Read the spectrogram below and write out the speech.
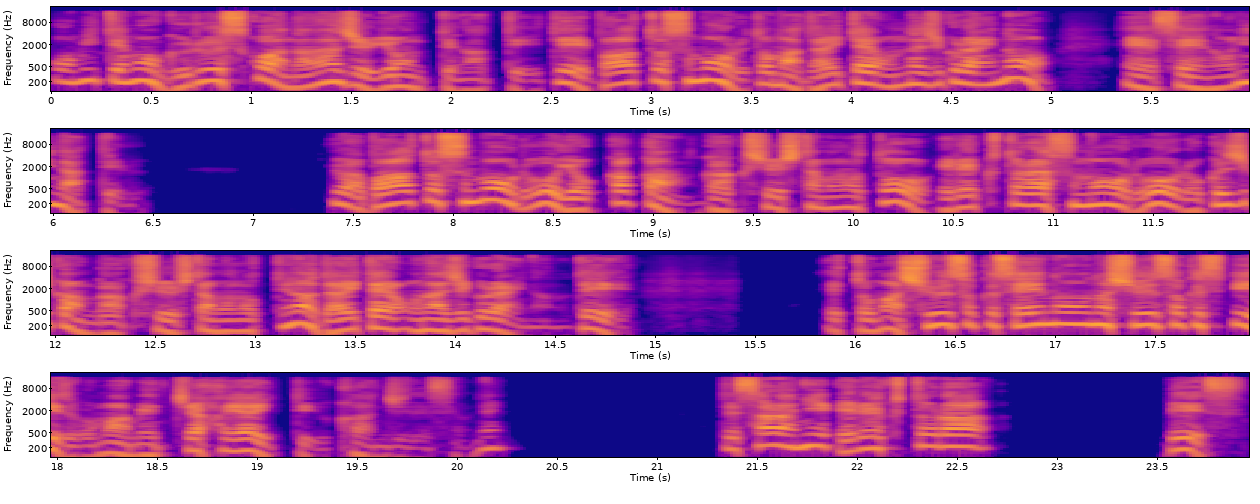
を見ても GLUE score 74ってなっていて、 BERT small とまあ大体同じぐらいの、え、性能になっている。要は BERT small を4日間学習したものと、 ELECTRA small を6時間学習したものっていうのは大体同じぐらいなので、えっとまあ収束、性能の収束スピードがまあめっちゃ速いっていう感じですよね。で、さらに ELECTRA base。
